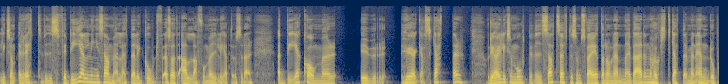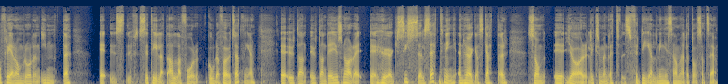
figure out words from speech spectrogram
liksom rättvis fördelning i samhället eller god, alltså att alla får möjligheter och sådär, att det kommer ur höga skatter. Och det har ju liksom motbevisats eftersom Sverige är ett av de länderna i världen med högst skatter men ändå på flera områden inte eh, se till att alla får goda förutsättningar. Eh, utan, utan det är ju snarare eh, hög sysselsättning än höga skatter som eh, gör liksom en rättvis fördelning i samhället då så att säga.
